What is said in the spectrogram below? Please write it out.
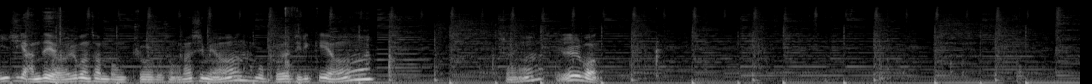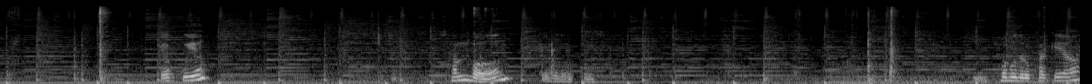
인식이 안 돼요. 1번 3번 dual 구성을 하시면 한번 보여드릴게요 자 1번. 꼈고요. 3번 껴보도록 하겠습니다. 켜보도록 할게요.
